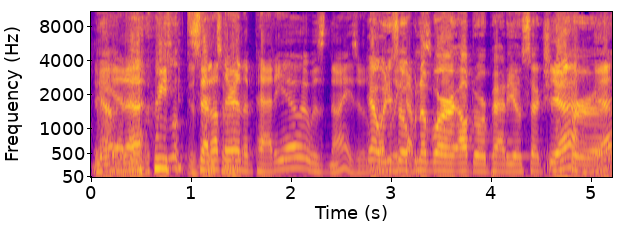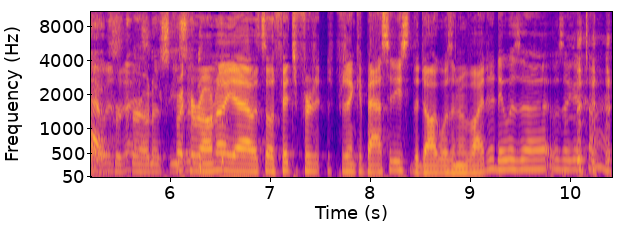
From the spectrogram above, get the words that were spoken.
We, Yeah. had, uh, we It sat out there in intimate. the patio. It was nice. It was a yeah, we lovely just opened up conversation. our outdoor patio section yeah, for uh, yeah, it was for nice. Corona season. For Corona, yeah, it's a fifty percent capacity, so the dog wasn't invited. It was a it was a good time.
